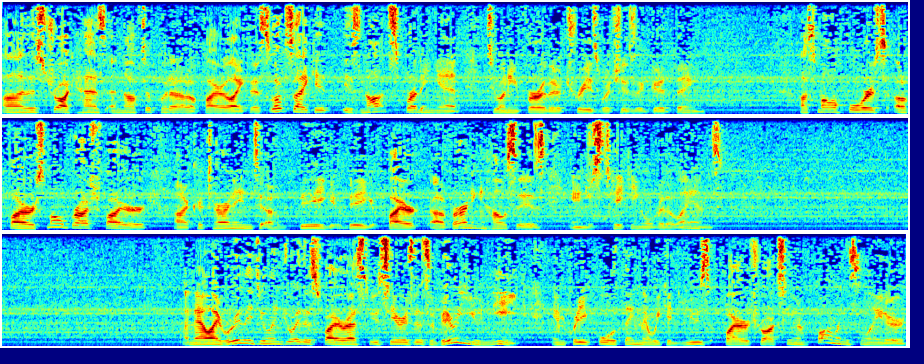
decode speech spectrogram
uh, this truck has enough to put out a fire like this. Looks like it is not spreading it to any further trees, which is a good thing. A small forest of fire, small brush fire, uh, could turn into a big, big fire, uh, burning houses and just taking over the lands. And now I really do enjoy this fire rescue series. It's very unique and pretty cool thing that we could use fire trucks here in Farming Simulator,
